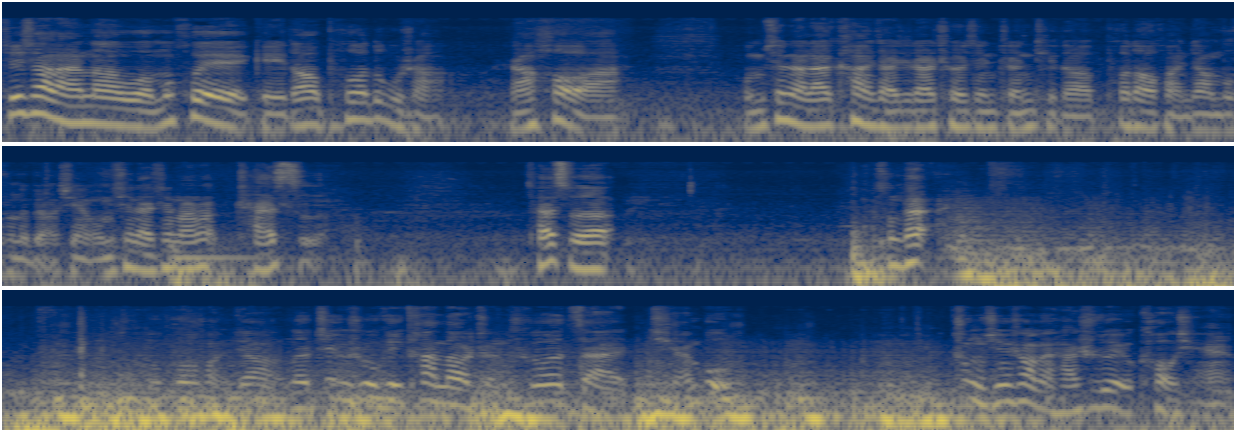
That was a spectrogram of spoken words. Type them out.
接下来呢，我们会给到坡度上，然后啊，我们现在来看一下这台车型整体的坡道缓降部分的表现。我们现在先把它踩死，踩死，松开，陡坡缓降。那这个时候可以看到，整车在前部重心上面还是略有靠前，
